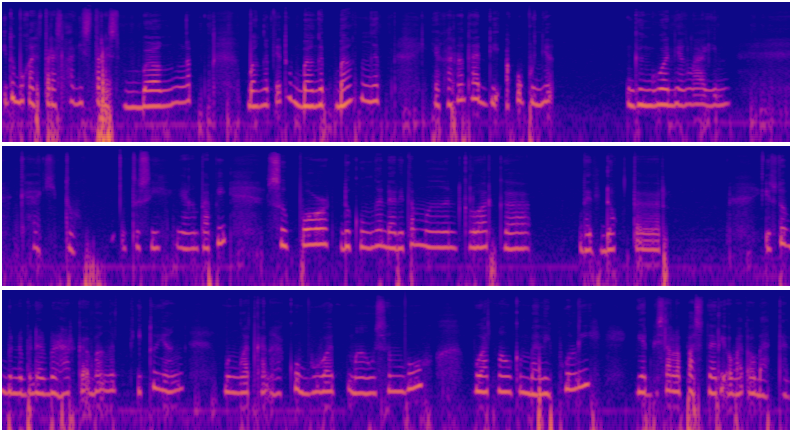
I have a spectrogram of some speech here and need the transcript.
itu bukan stres lagi stres banget. Bangetnya tuh banget banget. Ya karena tadi aku punya gangguan yang lain. Kayak gitu. Itu sih yang tapi support dukungan dari teman keluarga dari dokter. Itu tuh bener-bener berharga banget. Itu yang menguatkan aku buat mau sembuh buat mau kembali pulih biar bisa lepas dari obat-obatan.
